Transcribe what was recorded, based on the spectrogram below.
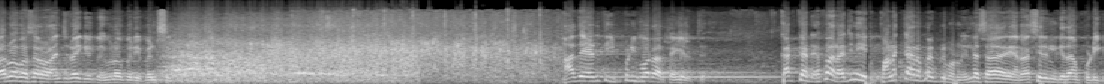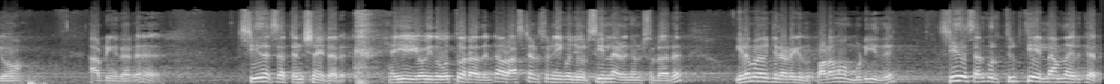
பர்மா பசார் ஒரு அஞ்சு ரூபாய்க்கு விற்கும் இவ்வளோ பெரிய பென்சில் அதை எடுத்து இப்படி போறார் கையெழுத்து. கட் கட் எப்ப ரஜினி பணக்காரப்பா இப்படி பண்ணணும் இல்லை சார் என் ரசிகர்களுக்கு தான் பிடிக்கும். அப்படிங்கிறாரு. ஸ்ரீதர் சார் டென்ஷன் ஆயிட்டாரு. ஐயோ இது ஒத்து வராதுன்ட்டு அவர் அஸ்டர் சொல்லி கொஞ்சம் ஒரு சீன்லாம் எடுங்கன்னு சொல்றாரு. இளமை வச்சு அடைக்கிறது படமும் முடியுது. ஸ்ரீதர் சாருக்கு ஒரு திருப்தியே இல்லாம தான் இருக்கார்.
